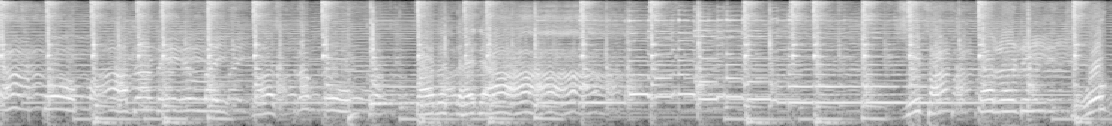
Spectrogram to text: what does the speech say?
ચાપો પારણે લઈ વસ્ત્ર મુખ પર ધર્યા. જીવન કરડી ભોગ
